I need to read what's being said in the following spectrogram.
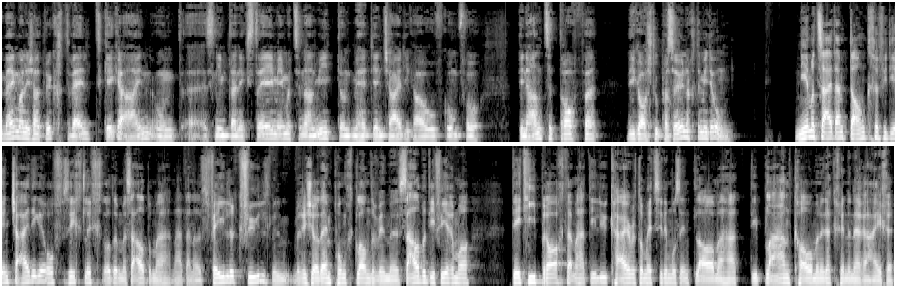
Manchmal ist halt wirklich die Welt gegen einen und äh, es nimmt einen extrem emotional mit und man hat die Entscheidung auch aufgrund von Finanzen getroffen. Wie gehst du persönlich damit um? Niemand sagt einem Danke für die Entscheidungen, offensichtlich. Oder man selber, man, man hat dann ein Fehlergefühl, weil man ist ja an dem Punkt gelandet, weil man selber die Firma dort hingebracht hat. Man hat die Leute geheiratet, die man jetzt wieder muss entlassen. Man hat die Pläne gehabt, die man nicht erreichen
